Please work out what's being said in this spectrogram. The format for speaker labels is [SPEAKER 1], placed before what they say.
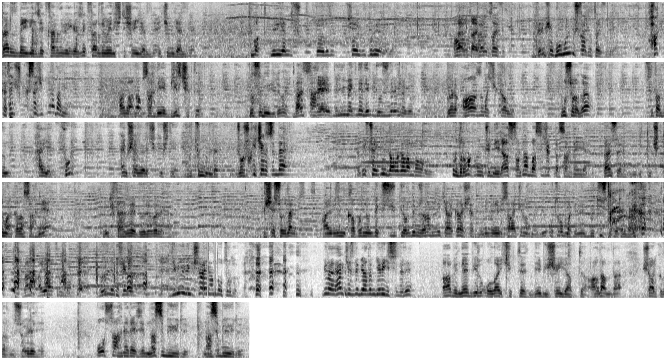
[SPEAKER 1] Ferdi Bey gelecek, Ferdi Bey gelecek. Ferdi Bey'in işte şey geldi, ekibi geldi. Bir baktık biri geldi, şu böyle bir şey duruyor böyle. Aa,
[SPEAKER 2] Ferdi Tayfur.
[SPEAKER 1] Ferdi Tayfur. Dedim ki bu muymuş Ferdi Tayfur yani? Hakikaten şu kısacık bir adam yani. Abi adam sahneye bir çıktı.
[SPEAKER 3] Nasıl büyüdü değil mi?
[SPEAKER 1] Ben sahnede
[SPEAKER 2] Evet.
[SPEAKER 1] büyümek nedir gözlerimle gördüm. Böyle ağzım açık kaldı. Bu sırada stadın her yeri full hemşerileri çıkmış diye. Bütün millet coşku içerisinde. Ya bir sürekli bir dalgalanma oldu. Durdurmak mümkün değil. Az sonra basacaklar sahneye yani. Ben söyledim. Gittim çıktım arkadan sahneye. Dedim ki Ferdi Bey böyle böyle yani. Bir şey söyler misiniz? Hani bizim kapının önünde küçücük gördüğümüz adam dedi ki arkadaşlar dedi, bir dedi bir sakin olun. Bir oturun bakayım dedi. Bütün sınıf oturdu. ben hayatımda böyle bir şey görmedim. 20 bin kişi aynı anda oturdu. Biraz herkes de bir adım geri gitsin dedi. Abi ne bir olay çıktı ne bir şey yaptı. Adam da şarkılarını söyledi. O sahnede nasıl büyüdü, nasıl büyüdü.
